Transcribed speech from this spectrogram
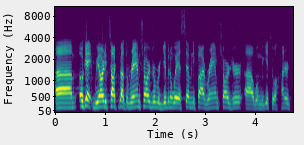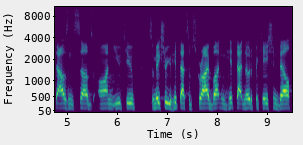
Um, okay, we already talked about the Ram Charger. We're giving away a 75 Ram Charger uh, when we get to 100,000 subs on YouTube. So make sure you hit that subscribe button, hit that notification bell.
